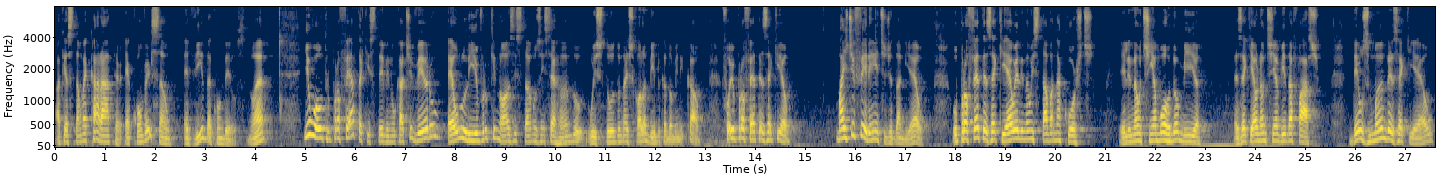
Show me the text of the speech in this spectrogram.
A questão é caráter, é conversão, é vida com Deus, não é? E o outro profeta que esteve no cativeiro é o livro que nós estamos encerrando o estudo na escola bíblica dominical. Foi o profeta Ezequiel. Mas diferente de Daniel, o profeta Ezequiel ele não estava na corte, ele não tinha mordomia. Ezequiel não tinha vida fácil. Deus manda Ezequiel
